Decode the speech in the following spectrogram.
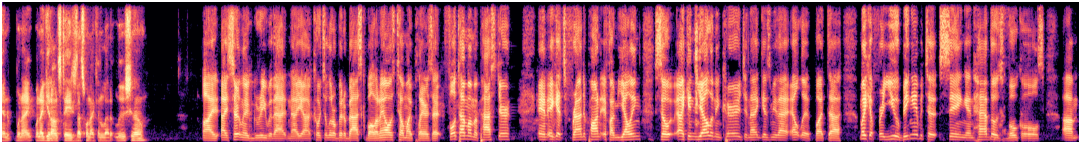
and when I when I get on stage, that's when I can let it loose. You know. I, I certainly agree with that. And I uh, coach a little bit of basketball, and I always tell my players that full time I'm a pastor, and it gets frowned upon if I'm yelling. So I can yell and encourage, and that gives me that outlet. But uh, Micah, for you, being able to sing and have those vocals, um,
